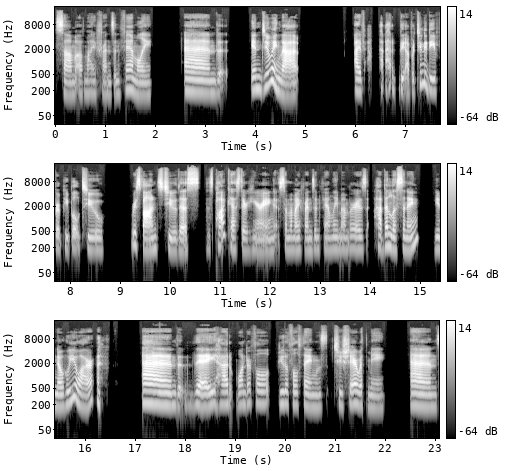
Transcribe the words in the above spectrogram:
some of my friends and family. And in doing that, I've had the opportunity for people to respond to this this podcast they're hearing. Some of my friends and family members have been listening. You know who you are. and they had wonderful, beautiful things to share with me and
